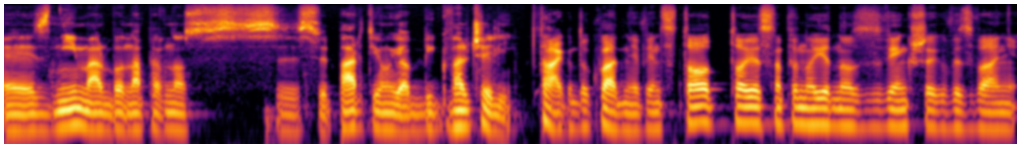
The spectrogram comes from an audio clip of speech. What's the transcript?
y, z nim albo na pewno z, z partią Jobbik walczyli. Tak, dokładnie, więc to, to jest na pewno jedno z większych wyzwań y,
